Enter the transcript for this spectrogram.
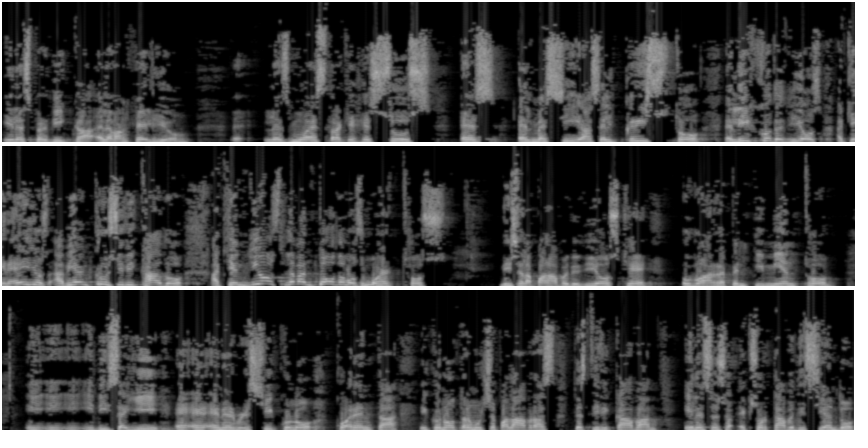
y les predica el Evangelio, eh, les muestra que Jesús es el Mesías, el Cristo, el Hijo de Dios, a quien ellos habían crucificado, a quien Dios levantó de los muertos. Dice la palabra de Dios que hubo arrepentimiento y, dice allí en, el versículo 40 y con otras muchas palabras testificaba y les exhortaba diciendo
